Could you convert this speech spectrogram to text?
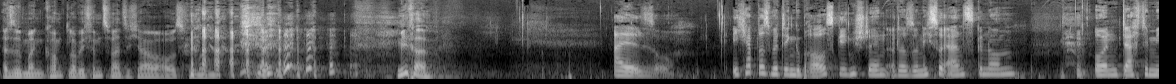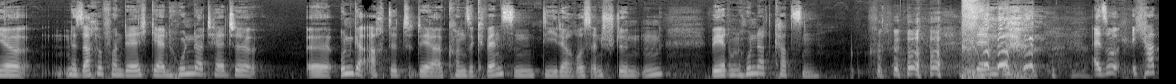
Also man kommt, glaube ich, 25 Jahre aus, wenn man. Micha. Also, ich habe das mit den Gebrauchsgegenständen oder so nicht so ernst genommen und dachte mir, eine Sache, von der ich gern 100 hätte, äh, ungeachtet der Konsequenzen, die daraus entstünden, wären 100 Katzen. Denn, also ich habe,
